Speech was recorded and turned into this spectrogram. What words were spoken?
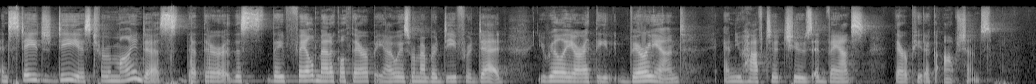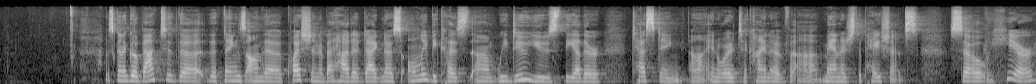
And stage D is to remind us that they're this, they've failed medical therapy. I always remember D for dead. You really are at the very end, and you have to choose advanced therapeutic options. I was going to go back to the, the things on the question about how to diagnose only because um, we do use the other testing uh, in order to kind of uh, manage the patients. So here,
